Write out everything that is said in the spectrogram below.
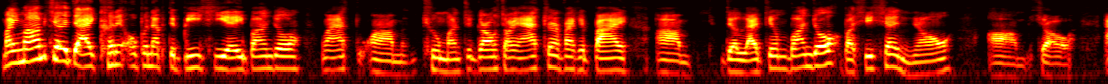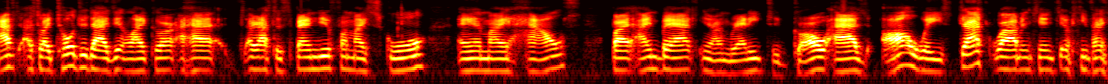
my mom said that I couldn't open up the BCA bundle last, um, two months ago. So I asked her if I could buy, um, the Legend bundle, but she said no. Um, so after, so I told her that I didn't like her. I had, I got suspended from my school and my house but I'm back and I'm ready to go as always. Josh Robinson, 75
